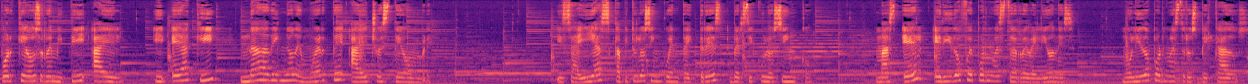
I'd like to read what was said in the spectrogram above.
porque os remití a él, y he aquí, nada digno de muerte ha hecho este hombre. Isaías capítulo 53 versículo 5. Mas él herido fue por nuestras rebeliones, molido por nuestros pecados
